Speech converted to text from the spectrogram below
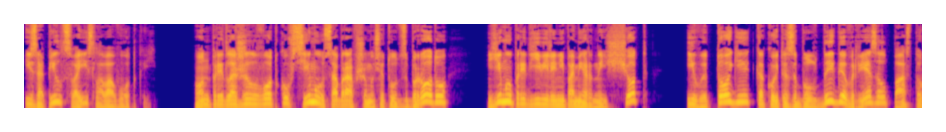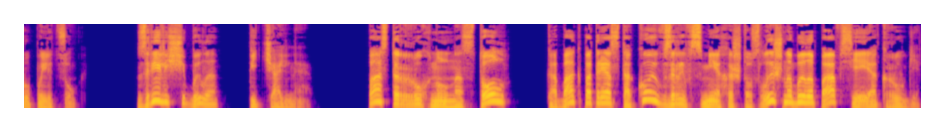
и запил свои слова водкой. Он предложил водку всему собравшемуся тут сброду, ему предъявили непомерный счет, и в итоге какой-то забулдыга врезал пастору по лицу. Зрелище было печальное. Пастор рухнул на стол, кабак потряс такой взрыв смеха, что слышно было по всей округе.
